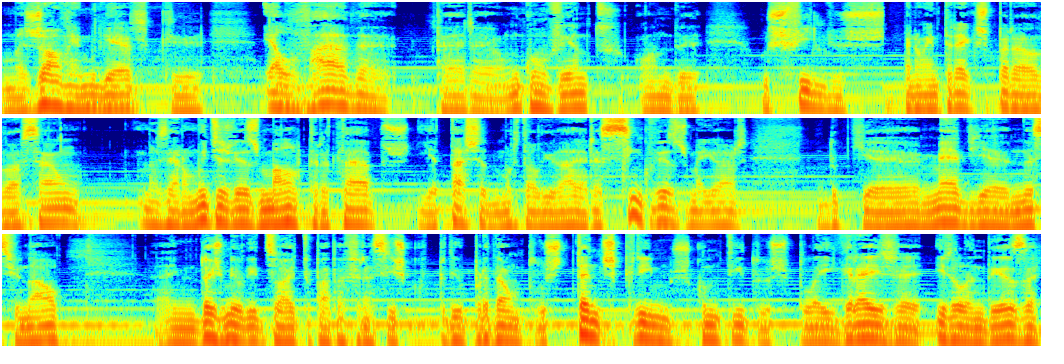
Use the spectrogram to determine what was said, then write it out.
Uma jovem mulher que é levada para um convento onde os filhos eram entregues para a adoção, mas eram muitas vezes maltratados e a taxa de mortalidade era cinco vezes maior do que a média nacional. Em 2018, o Papa Francisco pediu perdão pelos tantos crimes cometidos pela Igreja Irlandesa,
